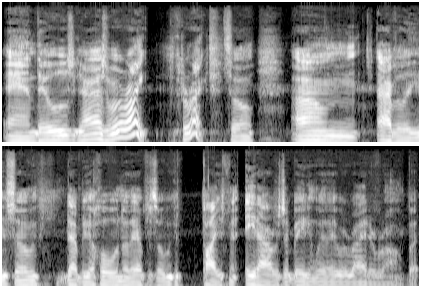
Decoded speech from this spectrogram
And those guys were right, correct. So um, I believe so. That'd be a whole another episode. We could probably spent eight hours debating whether they were right or wrong, but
